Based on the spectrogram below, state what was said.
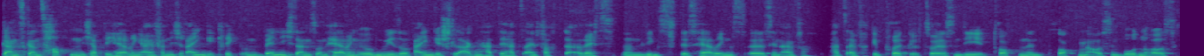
ganz, ganz hart und ich habe die Heringe einfach nicht reingekriegt. Und wenn ich dann so einen Hering irgendwie so reingeschlagen hatte, hat es einfach rechts und links des Herings äh, sind einfach, hat es einfach gebröckelt. So, da sind die trockenen Brocken aus dem Boden raus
